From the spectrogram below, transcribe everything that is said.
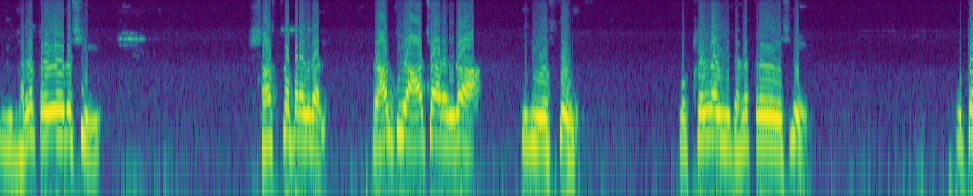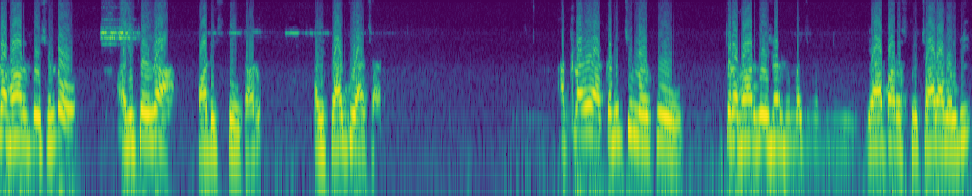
ఈ ధనత్రయోదశి శాస్త్రపరంగానే ప్రాంతీయ ఆచారంగా ఇది వస్తుంది ముఖ్యంగా ఈ ధనత్రయోదశిని ఉత్తర భారతదేశంలో అధికంగా పాటిస్తూ ఉంటారు. అది ప్రాంతీయ ఆచారం. అట్లాగే అక్కడి నుంచి మనకు ఉత్తర భారతదేశానికి సంబంధించినటువంటి వ్యాపారస్తులు చాలామంది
